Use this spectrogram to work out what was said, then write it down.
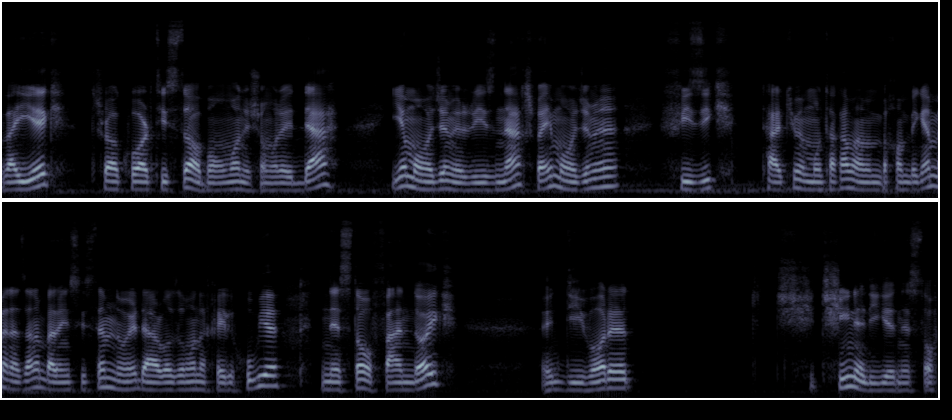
و یک تراکوارتیستا با عنوان شماره ده. یه مهاجم ریز نقش و یه مهاجم فیزیک. ترکیب منتخب هم بخوام بگم. به نظرم برای این سیستم نوعی دروازه‌بان خیلی خوبیه. نستا و فندایک دیوار چینه دیگه نستا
